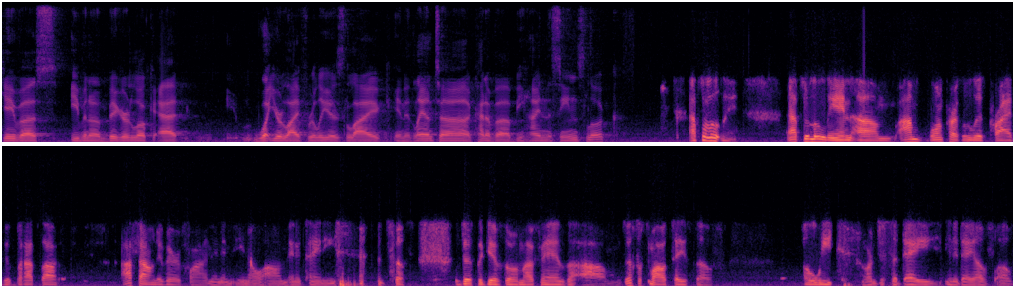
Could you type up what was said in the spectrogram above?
gave us even a bigger look at what your life really is like in Atlanta, kind of a behind the scenes look? Absolutely, absolutely. And um, I'm one person who is private, but I thought I found it very fun and you know um, entertaining. just just to give some of my fans um, just a small taste of a week or just a day in a day of, of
